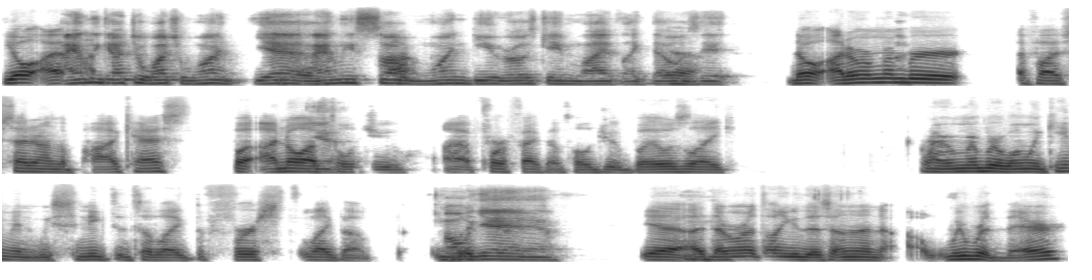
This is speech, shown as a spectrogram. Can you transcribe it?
Yo, I, I only got to watch one. Yeah, Yeah. I only saw Uh, one D Rose game live. Like that was it. no, I don't remember if I've said it on the podcast, but I know I've Yeah. told you uh, for a fact. I've told you, but it was like. I remember when we came in, we sneaked into like the first, like the. Oh Blitz- yeah, yeah, yeah. Yeah, I, remember telling you this, and then uh, we were there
